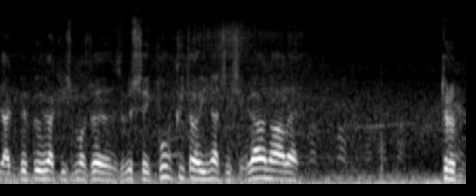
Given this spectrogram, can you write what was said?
Jakby był jakiś może z wyższej półki, to inaczej się gra, no ale trudno.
